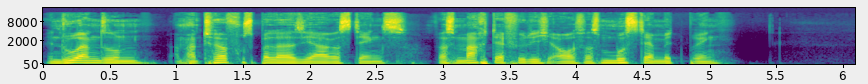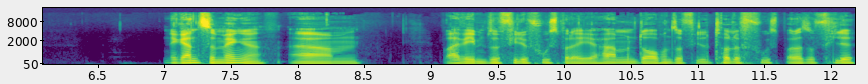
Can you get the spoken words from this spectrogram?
wenn du an so einen Amateurfußballer des Jahres denkst, was macht der für dich aus? Was muss der mitbringen? Eine ganze Menge, ähm, weil wir eben so viele Fußballer hier haben in Dortmund, so viele tolle Fußballer, so viele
